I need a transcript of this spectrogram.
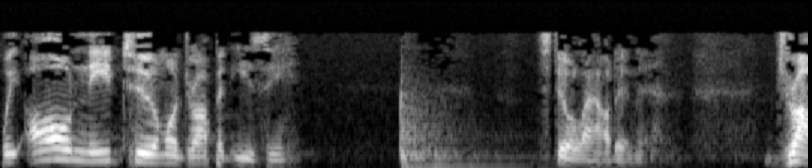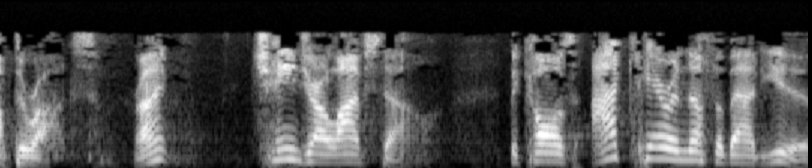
we all need to, I'm going to drop it easy. Still loud, isn't it? Drop the rocks, right? Change our lifestyle. Because I care enough about you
